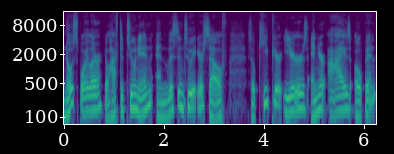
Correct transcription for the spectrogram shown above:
no spoiler, you'll have to tune in and listen to it yourself. So keep your ears and your eyes open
